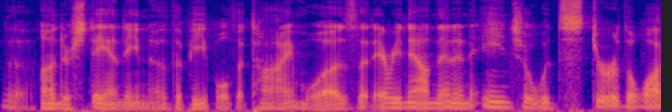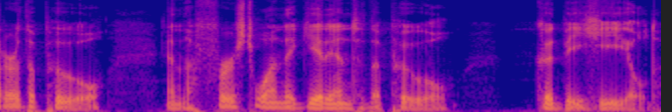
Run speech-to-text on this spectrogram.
The understanding of the people at the time was that every now and then an angel would stir the water of the pool, and the first one to get into the pool could be healed.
